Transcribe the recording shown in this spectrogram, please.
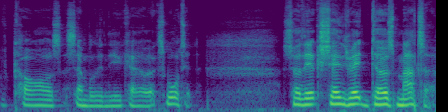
of cars assembled in the UK are exported. So the exchange rate does matter.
